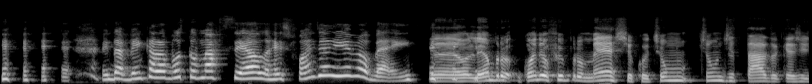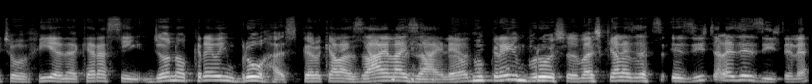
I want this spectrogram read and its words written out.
Ainda bem que ela botou Marcelo. Responde aí, meu bem. É, eu lembro, quando eu fui para o México, tinha um, tinha um ditado que a gente ouvia, né? Que era assim: Eu não creio em brujas, pero que elas há, elas há. Né? Eu não creio em bruxas, mas que elas existem, elas existem, né?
